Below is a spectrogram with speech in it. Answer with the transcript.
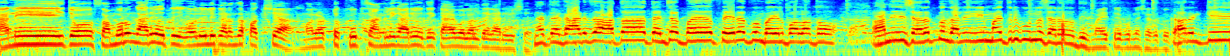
आणि जो समोरून गाडी होती गोलिवलीकरांचा पक्ष मला वाटतं खूप चांगली गाडी होती. काय बोलाल त्या गाडीविषयी? नाही त्या गाडीचं आता त्यांच्या बै पेऱ्यात पण बैल पालातो आणि शर्यत पण झाली ही मैत्रीपूर्ण शर्यत होती. मैत्रीपूर्ण शर्यत होती. कारण की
